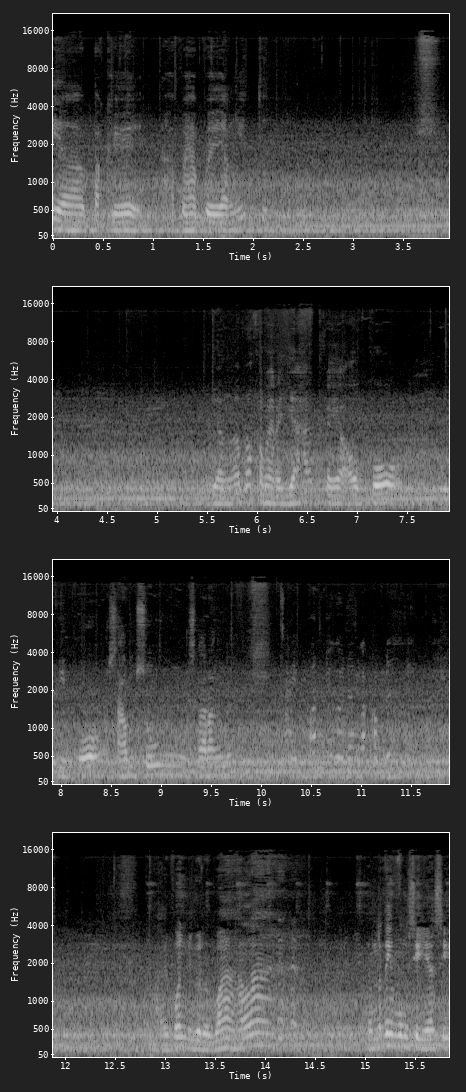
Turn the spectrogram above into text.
ya pakai HP HP yang itu. Yang apa kamera jahat kayak Oppo, Vivo, Samsung sekarang tuh. iPhone juga udah nggak kebeli. iPhone juga udah mahal lah yang penting fungsinya sih.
